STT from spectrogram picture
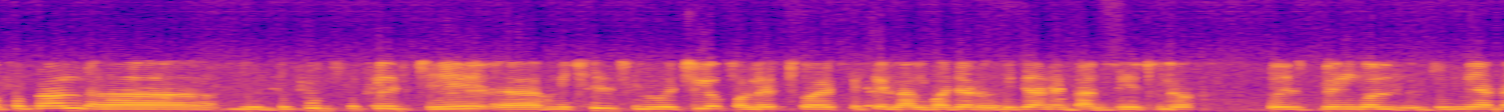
গতকাল দুপুর থেকে যে মিছিল শুরু হয়েছিল, কলেজ স্কোয়ার থেকে লালবাজার অভিযানে ডাক দিয়েছিল West Bengal junior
